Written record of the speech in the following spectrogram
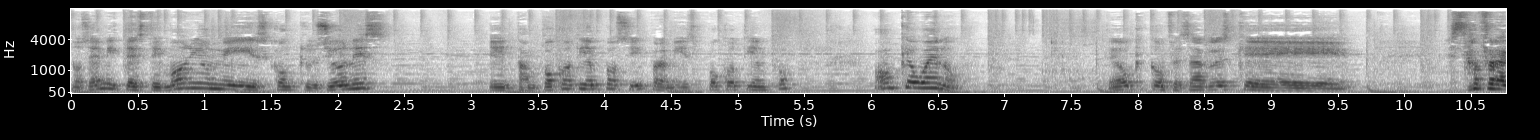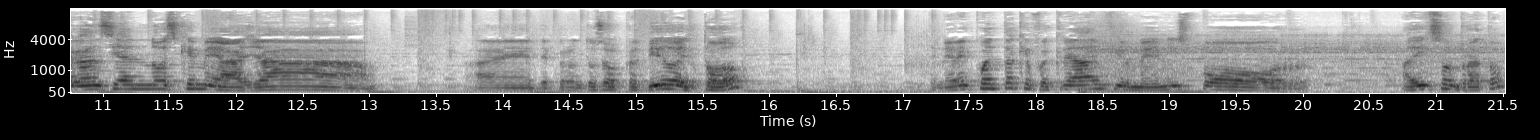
no sé, mi testimonio, mis conclusiones en tan poco tiempo, sí, para mí es poco tiempo. Aunque bueno, tengo que confesarles que esta fragancia no es que me haya eh, de pronto sorprendido del todo Tener en cuenta que fue creada en Firmenis por Adilson Rato.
